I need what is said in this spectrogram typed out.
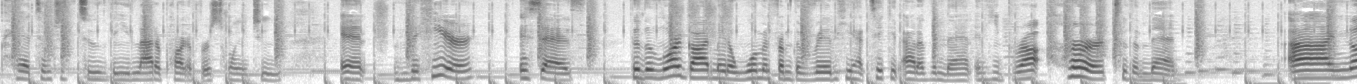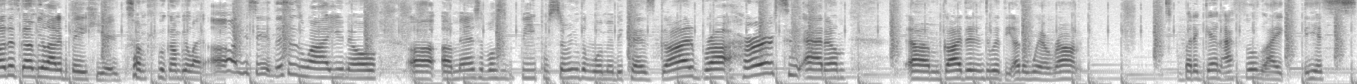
pay attention to the latter part of verse 22. And the, here it says, Then the Lord God made a woman from the rib he had taken out of the man, and he brought her to the man. I know there's gonna be a lot of debate here. Some people gonna be like, "Oh, you see, this is why you know uh, a man's supposed to be pursuing the woman because God brought her to Adam. Um, God didn't do it the other way around." But again, I feel like it's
